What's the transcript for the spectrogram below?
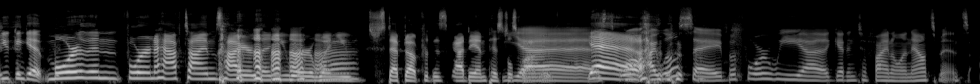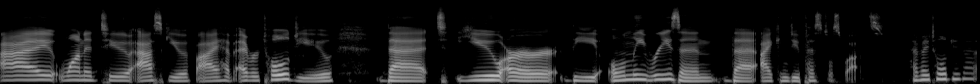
you can get more than four and a half times higher than you were when you stepped up for this goddamn pistol squat move. Yeah. Well, I will say before we uh, get into final announcements, I wanted to ask you if I have ever told you that you are the only reason that I can do pistol squats. Have I told you that?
